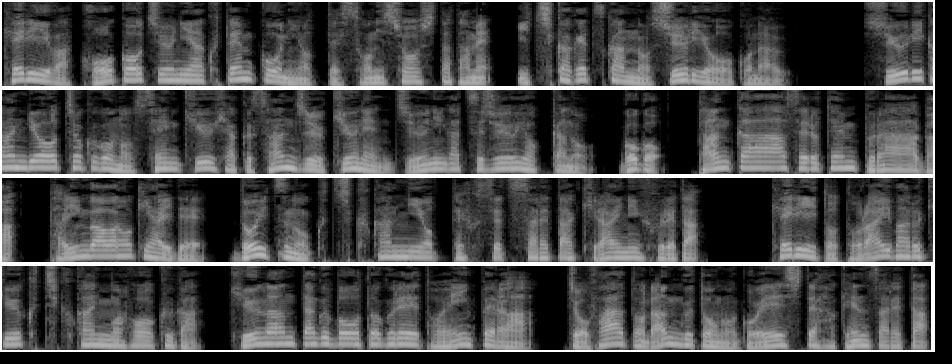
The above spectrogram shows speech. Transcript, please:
ケリーは航行中に悪天候によって損傷したため、1ヶ月間の修理を行う。修理完了直後の1939年12月14日の午後、タンカーアセルテンプラーが、タイン川沖合で、ドイツの駆逐艦によって敷設された機雷に触れた。ケリーとトライバル級駆逐艦モホークが、救難タグボートグレートエンペラー、ジョファーとラングトンを護衛して派遣された。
